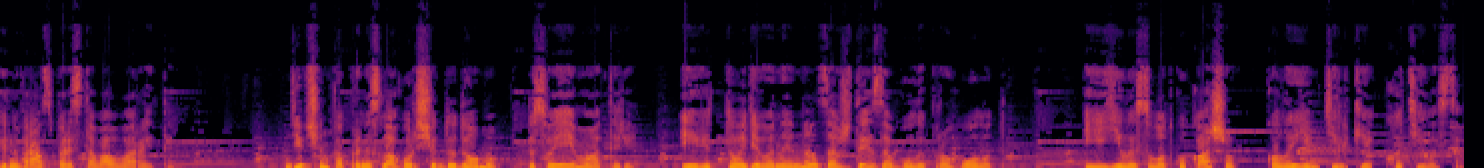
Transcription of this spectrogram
він враз переставав варити. Дівчинка принесла горщик додому до своєї матері, і відтоді вони назавжди забули про голод і їли солодку кашу, коли їм тільки хотілося.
